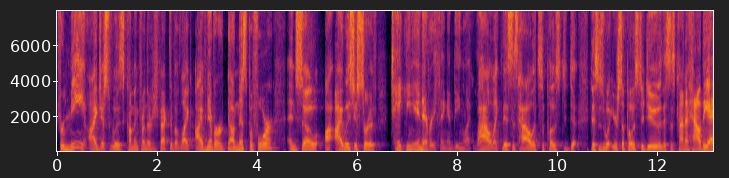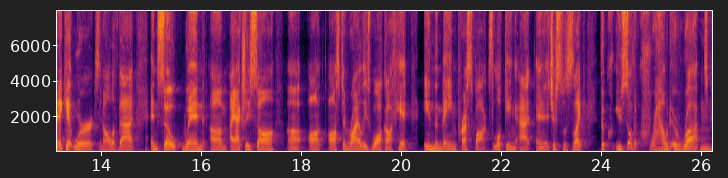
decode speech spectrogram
for me i just was coming from the perspective of like i've never done this before and so i, I was just sort of taking in everything and being like, wow, like this is how it's supposed to do. This is what you're supposed to do. This is kind of how the etiquette works and all of that. And so when um, I actually saw uh, Austin Riley's walk off hit in the main press box, looking at, and it just was like the you saw the crowd erupt, mm.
